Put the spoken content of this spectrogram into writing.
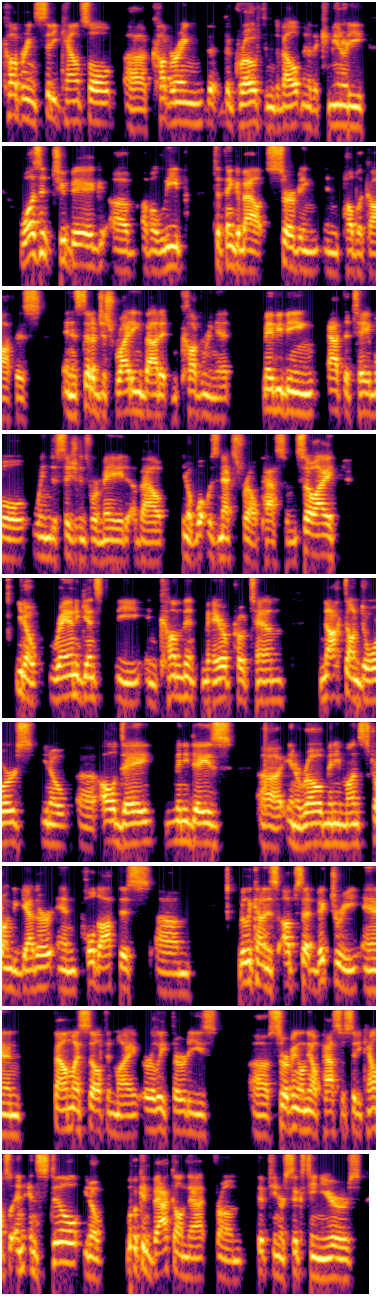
covering city council, uh, covering the, the growth and development of the community wasn't too big of, of a leap to think about serving in public office. And instead of just writing about it and covering it, maybe being at the table when decisions were made about, you know, what was next for El Paso. And so I, you know, ran against the incumbent mayor pro tem knocked on doors, you know, uh, all day, many days uh, in a row, many months strung together, and pulled off this um, really kind of this upset victory, and found myself in my early 30s uh, serving on the El Paso City Council, and and still, you know, looking back on that from 15 or 16 years,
